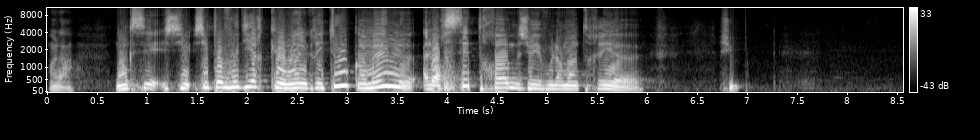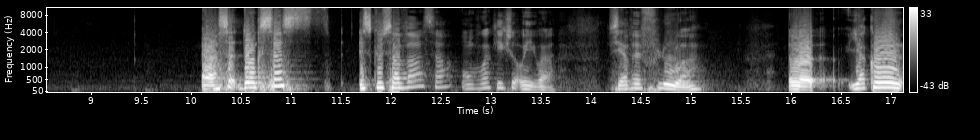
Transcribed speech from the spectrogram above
Voilà. Donc c'est pour vous dire que malgré tout, quand même, alors cette robe, je vais vous la montrer. Euh, Alors, donc ça, est-ce que ça va, ça? On voit quelque chose? Oui, voilà. C'est un peu flou, hein. Euh, y a quand même,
